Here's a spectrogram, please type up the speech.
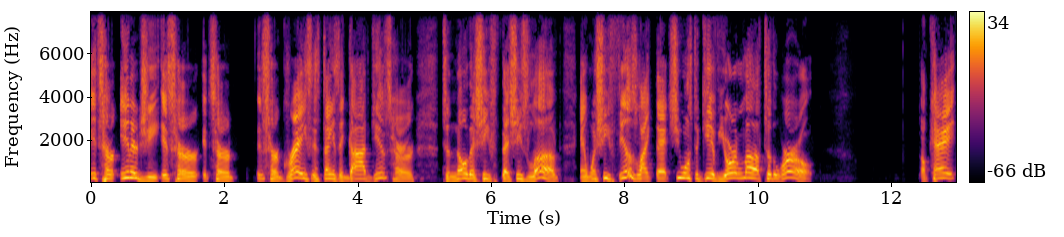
It's her energy, it's her, it's her, it's her grace, it's things that God gives her to know that she that she's loved. And when she feels like that, she wants to give your love to the world. Okay.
